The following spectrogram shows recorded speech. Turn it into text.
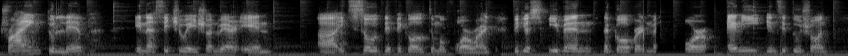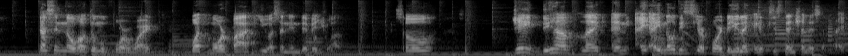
trying to live in a situation wherein uh, it's so difficult to move forward because even the government or any institution doesn't know how to move forward. What more pa you as an individual? So, Jade, do you have like any? I, I know this is your forte. You like existentialism, right?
